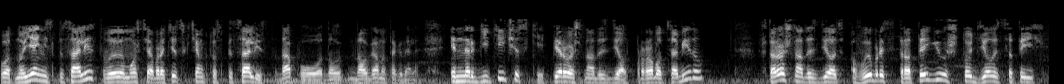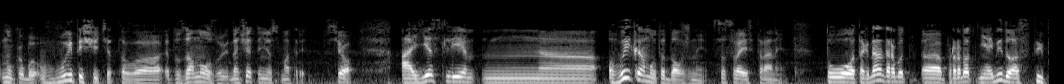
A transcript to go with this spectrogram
Вот. Но я не специалист, вы можете обратиться к тем, кто специалист да, по долгам и так далее. Энергетически, первое, что надо сделать, проработать обиду, Второе, что надо сделать, выбрать стратегию, что делать с этой, ну, как бы, вытащить этого, эту занозу и начать на нее смотреть. Все. А если э, вы кому-то должны со своей стороны, то тогда надо работать, э, проработать не обиду, а стыд.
